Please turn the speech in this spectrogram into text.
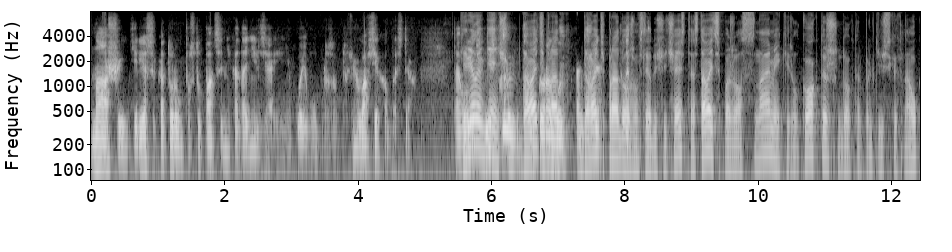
наши интересы, которым поступаться никогда нельзя и никоим образом, во всех областях. Того, Кирилл Евгеньевич, давайте, прод... давайте продолжим в следующей части. Оставайтесь, пожалуйста, с нами. Кирилл Коктыш, доктор политических наук,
